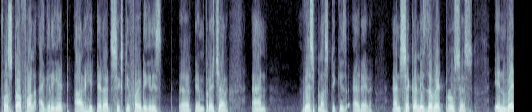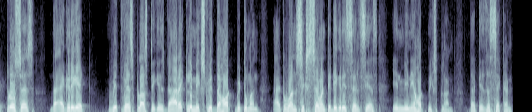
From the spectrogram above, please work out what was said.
First of all, aggregate are heated at 65 degrees uh, temperature and waste plastic is added. And second is the wet process. In wet process, the aggregate with waste plastic is directly mixed with the hot bitumen at 170 degrees Celsius in mini hot mix plant. That is the second.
